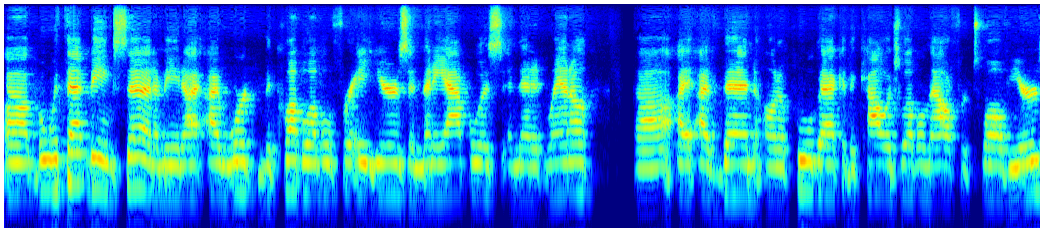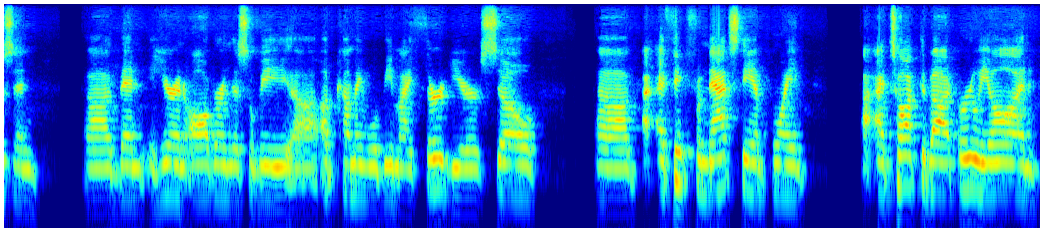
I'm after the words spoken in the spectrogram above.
uh, but with that being said, I mean, I, I, worked the club level for eight years in Minneapolis and then Atlanta. Uh, I, have been on a pool deck at the college level now for 12 years, and I've uh, been here in Auburn. This will be uh, upcoming, will be my third year. So, I, I think from that standpoint, I, I talked about early on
